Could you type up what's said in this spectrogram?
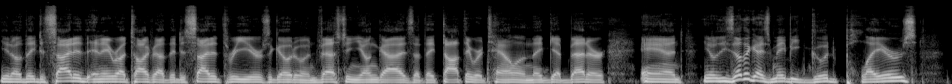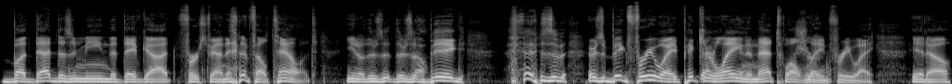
you know, they decided, and A Rod talked about, it, they decided three years ago to invest in young guys that they thought they were talented and they'd get better. And, you know, these other guys may be good players, but that doesn't mean that they've got first round NFL talent. You know, there's a, there's no. a big there's a there's a big freeway. Pick yeah, your lane yeah. in that 12 sure. lane freeway. You know,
